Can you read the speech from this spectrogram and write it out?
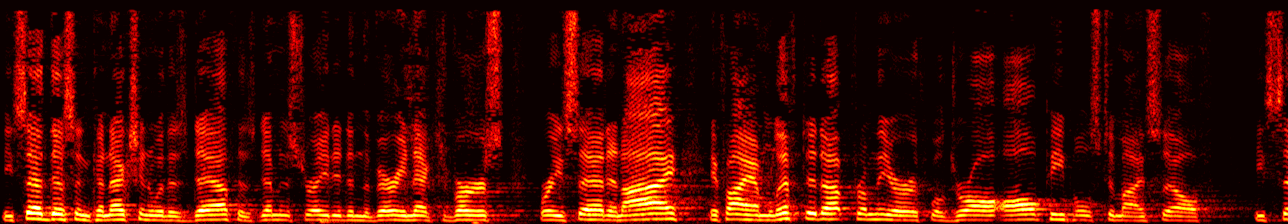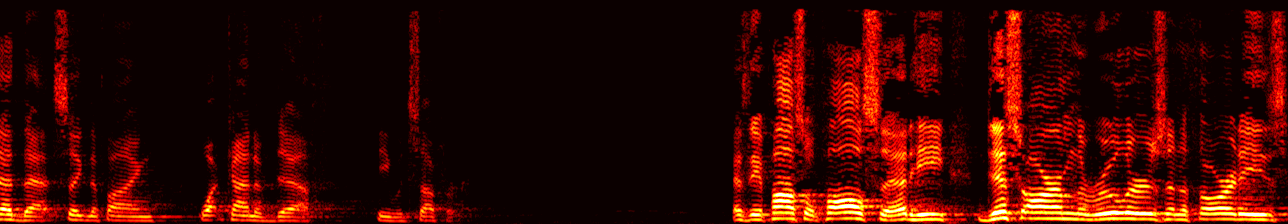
He said this in connection with his death, as demonstrated in the very next verse, where he said, And I, if I am lifted up from the earth, will draw all peoples to myself. He said that, signifying what kind of death he would suffer. As the apostle Paul said, he disarmed the rulers and authorities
